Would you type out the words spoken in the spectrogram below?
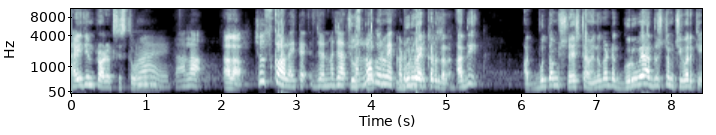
హైజీన్ ప్రొడక్ట్స్ ఇస్తూ ఉండాలి అలా. అలా. చూసుకోవాలి అయితే జన్మజాతకంలో. గురువు ఎక్కడ గురువు ఉన్నారో? ఎక్కడ ఉన్నారు? అది అద్భుతం శ్రేష్టం. ఎందుకంటే గురువే అదృష్టం చివరికి.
